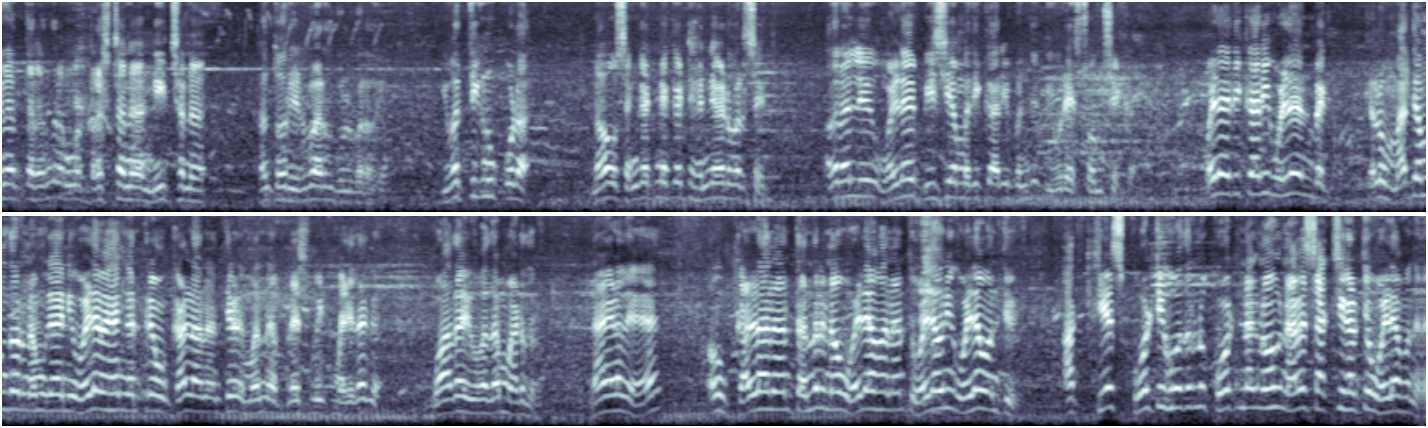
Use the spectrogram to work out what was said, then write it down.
ಏನಂತಾರೆ ಅಂದ್ರೆ ಅವ್ರ ಭ್ರಷ್ಟನ, ನೀಚನ ಅಂಥವ್ರು ಇರಬಾರ್ದು ಗುಲ್ಬರ್ಗ. ಇವತ್ತಿಗೂ ಕೂಡ ನಾವು ಸಂಘಟನೆ ಕಟ್ಟಿ ಹನ್ನೆರಡು ವರ್ಷ ಆಯಿತು. ಅದರಲ್ಲಿ ಒಳ್ಳೆ ಬಿ ಸಿ ಎಂ ಅಧಿಕಾರಿ ಬಂದಿದ್ದು ಇವರೇ ಸೋಮಶೇಖರ್. ಒಳ್ಳೆ ಅಧಿಕಾರಿಗೆ ಒಳ್ಳೆ ಅನ್ಬೇಕು. ಕೆಲವು ಮಾಧ್ಯಮದವ್ರು ನಮ್ಗೆ ನೀವು ಒಳ್ಳೆ ಹೆಂಗಂತ್ರಿ ಅವ್ನು ಕಳ್ಳನ ಅಂತೇಳಿ ಮೊನ್ನೆ ಪ್ರೆಸ್ ಮೀಟ್ ಮಾಡಿದಾಗ ವಾದ ವಿವಾದ ಮಾಡಿದ್ರು. ನಾ ಹೇಳಿದೆ, ಅವ್ನು ಕಳ್ಳನ ಅಂತಂದ್ರೆ ನಾವು ಒಳ್ಳೆಯವನ ಅಂತ, ಒಳ್ಳೆಯವನಿಗೆ ಒಳ್ಳೆವ ಅಂತೀವಿ. ಆ ಕೇಸ್ ಕೋರ್ಟಿಗೆ ಹೋದ್ರೂ ಕೋರ್ಟ್ನಾಗ ಹೋಗಿ ನಾವೇ ಸಾಕ್ಷಿ ಹೇಳ್ತೀವಿ ಒಳ್ಳೆಯವನ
